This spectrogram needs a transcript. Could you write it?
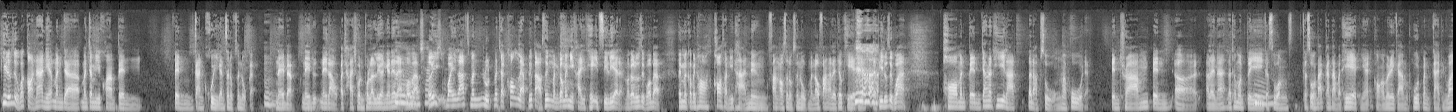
พี่รู้สึกว่าก่อนหน้าเนี้ย มันจะมันจะมีความเป็น เป็นการคุยกันสนุกสนุกๆอะอืมในแบบในในเหล่าประชาชนพลเรือนกันนี่แหละอืมว่าแบบใช่เอ้ยใช่ไวรัสมันหลุดมาจากห้องแลบหรือเปล่าซึ่งมันก็ไม่มีใครเทคอิ r ซีเรียสอะมันก็รู้สึกว่าแบบเฮ้ยมันก็เป็นข้อข้อสันนิษฐานหนึ่งฟังเอาสนุกสนุกๆเหมือนเราฟังอะไรเทลเคสแต่พี่รู้สึกว่า พอมันเป็นเจ้าหน้าที่รัฐระดับสูงมาพูดอะเป็นทรัมป์เป็นเอ่ออะไรนะ รัฐมนตรีอืมกระทรวงกระทรวงการต่างประเทศเงี้ยของอเมริกามาพูดมันกลายเป็นว่า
